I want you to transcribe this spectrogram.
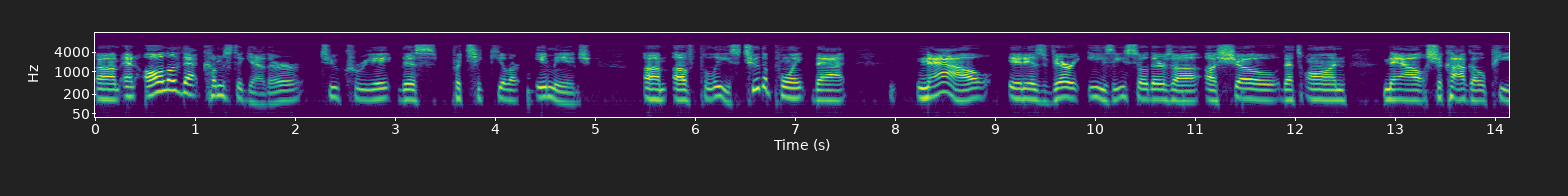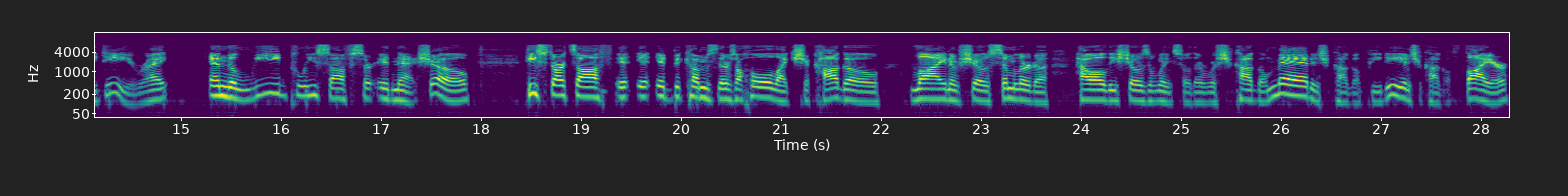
Um, and all of that comes together to create this particular image um, of police to the point that now it is very easy. So there's a, a show that's on now, Chicago PD, right? And the lead police officer in that show he starts off it, it, it becomes there's a whole like chicago line of shows similar to how all these shows have linked. So there was chicago med and chicago pd and chicago fire.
